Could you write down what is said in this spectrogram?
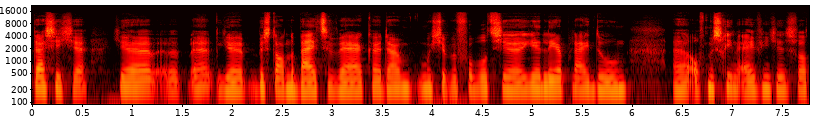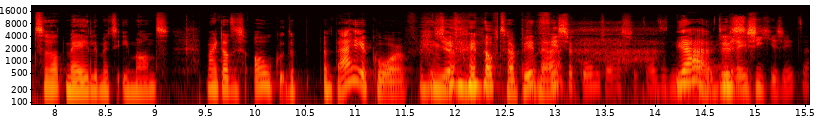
daar zit je je, je bestanden bij te werken. Daar moet je bijvoorbeeld je, je leerplein doen. Uh, of misschien eventjes wat, wat mailen met iemand. Maar dat is ook de, een bijenkorf. Dus ja. iedereen loopt daar binnen. Of een komt, zoals het altijd ja, dus, iedereen ziet je zitten.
